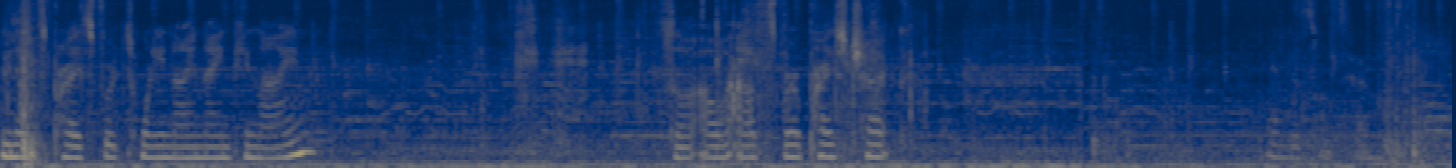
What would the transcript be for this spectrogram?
units price for $29.99 so I'll ask for a price check and this one too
